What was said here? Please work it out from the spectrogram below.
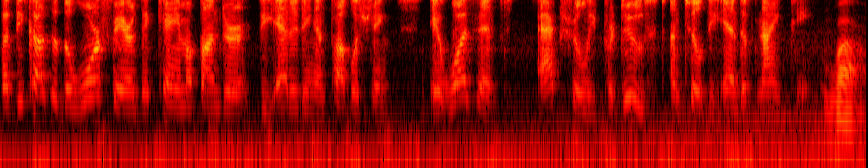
but because of the warfare that came up under the editing and publishing, it wasn't actually produced until the end of 19. Wow.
